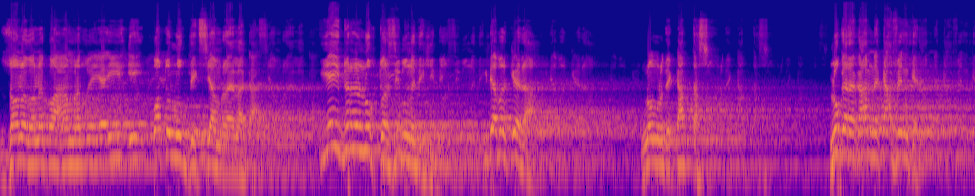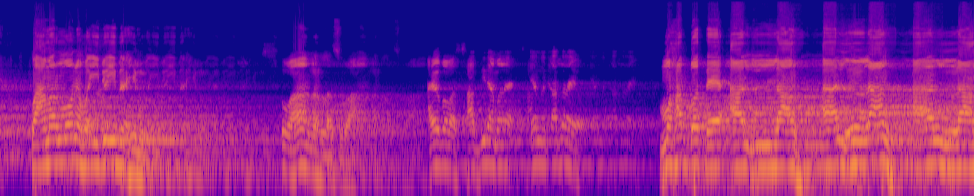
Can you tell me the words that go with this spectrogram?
জনগণে ক আমরা তো এই এই কত লোক দেখছি আমরা এলাকায়। এই ধরনের লোক তো আর জীবনে দেখিনি এটা আবার কেডা? নমরুদে কাঁপতাছে লোকেরা কামনে কাফেন কে ক আমার মনে হয় ইদো ইব্রাহিম সুবহান আল্লাহ সুবহান আয়ো বাবা, সাত দিন আমার এমনি তাদের আয়ো মোহাব্বতে আল্লাহ আল্লাহ আল্লাহ।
